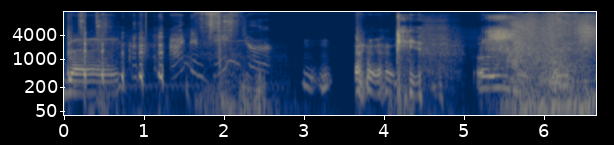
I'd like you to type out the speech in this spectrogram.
Dang. I'm in danger. oh, shit.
